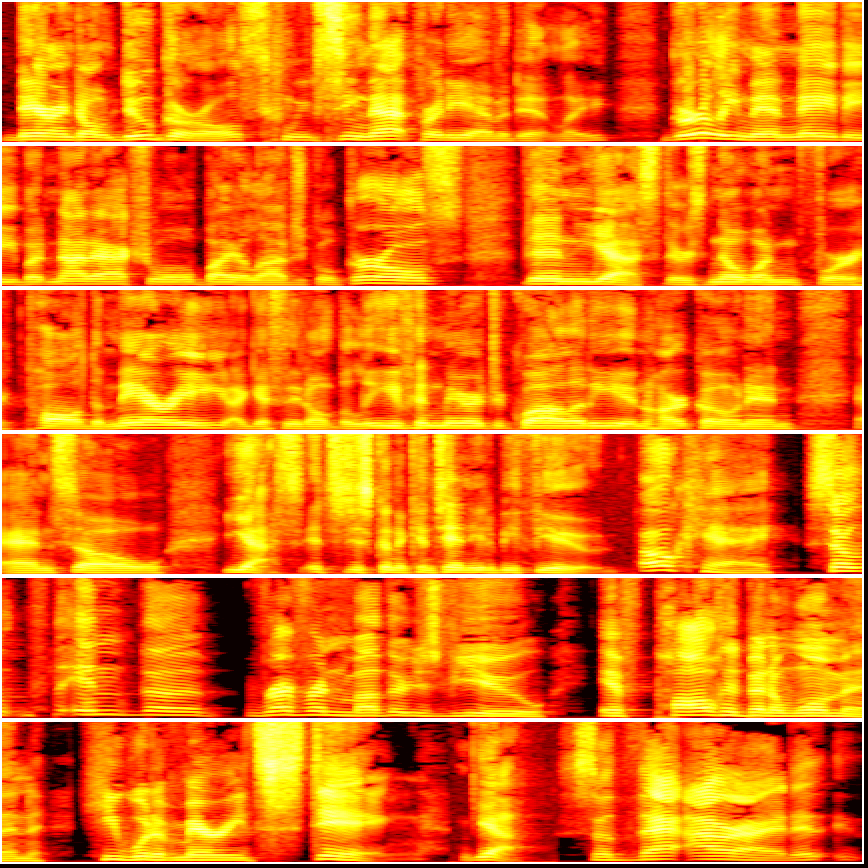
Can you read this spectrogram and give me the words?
Baron don't do girls, we've seen that pretty evidently. Girly men maybe, but not actual biological girls. Then yes, there's no one for Paul to marry. I guess they don't believe in marriage equality in Harkonnen, and so yes, it's just going to continue to be feud. Okay, so in the Reverend Mother's view, if Paul had been a woman, he would have married Sting. Yeah. So that all right. It,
